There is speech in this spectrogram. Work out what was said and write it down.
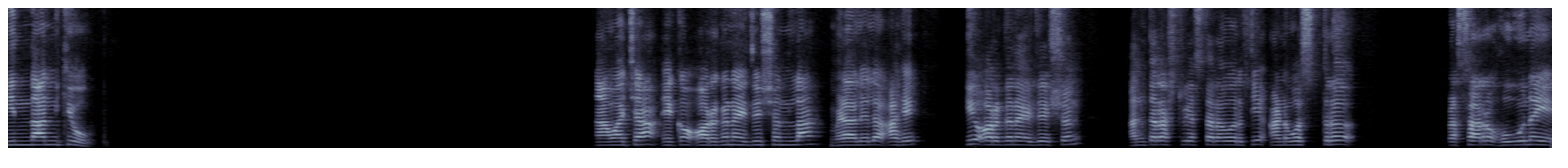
हिंदानक्यो. नावाच्या एका ऑर्गनायझेशनला मिळालेलं आहे. ही ऑर्गनायझेशन आंतरराष्ट्रीय स्तरावरती अण्वस्त्र प्रसार होऊ नये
